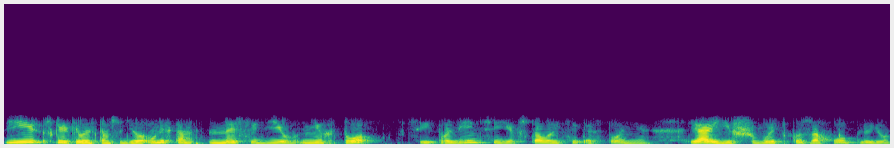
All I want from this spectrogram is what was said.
І скільки у них там сиділо? У них там не сидів ніхто в цій провінції, в столиці Естонії. Я її швидко захоплюю.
